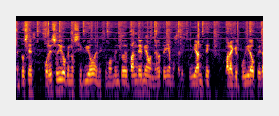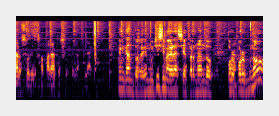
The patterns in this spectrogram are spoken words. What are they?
Entonces, por eso digo que nos sirvió en este momento de pandemia donde no teníamos al estudiante para que pudiera operar sobre los aparatos sobre las placas. Me encantó. eh. Muchísimas gracias, Fernando, por, por no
